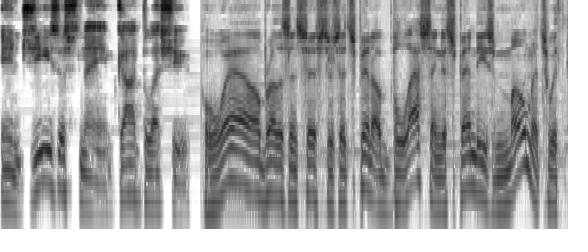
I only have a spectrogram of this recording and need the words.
In Jesus' name, God bless you. Well, brothers and sisters, it's been a blessing to spend these moments with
